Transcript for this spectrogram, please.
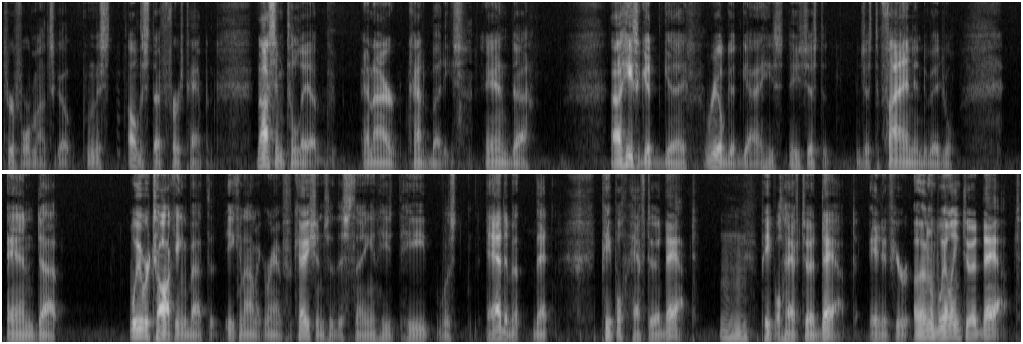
three or four months ago when this all this stuff first happened. Nassim Taleb and I are kind of buddies, and uh, uh, he's a good guy, real good guy. He's he's just a just a fine individual, and uh, we were talking about the economic ramifications of this thing, and he he was adamant that people have to adapt. Mm-hmm. People have to adapt, and if you're unwilling to adapt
